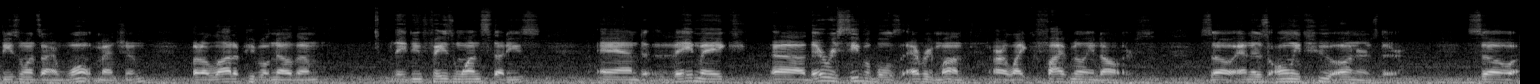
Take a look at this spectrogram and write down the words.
these ones I won't mention, but a lot of people know them. They do phase one studies and they make uh, their receivables every month are like $5 million. So, and there's only two owners there. So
